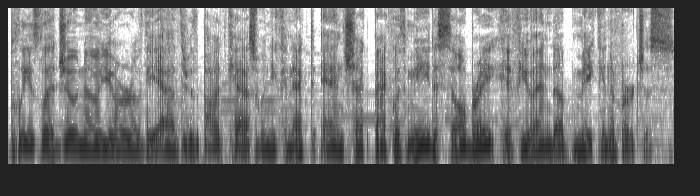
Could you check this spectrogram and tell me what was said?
Please let Joe know you heard of the ad through the podcast when you connect and check back with me to celebrate if you end up making a purchase.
